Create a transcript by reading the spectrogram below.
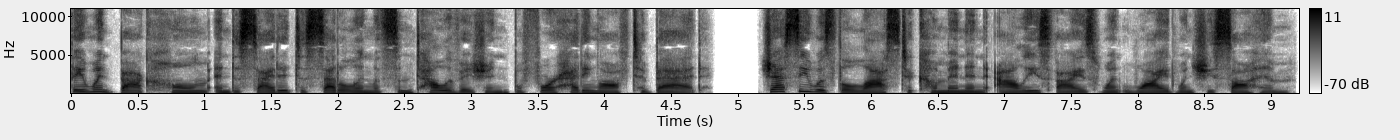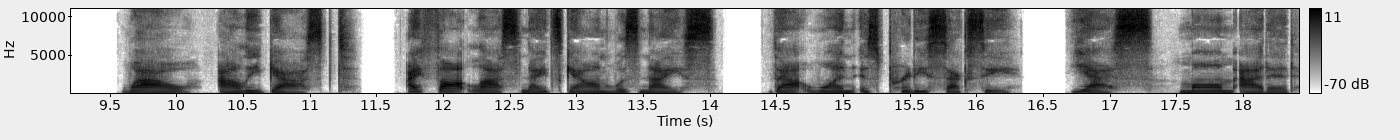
They went back home and decided to settle in with some television before heading off to bed. Jessie was the last to come in and Ali's eyes went wide when she saw him. Wow, Ali gasped. I thought last night's gown was nice. That one is pretty sexy. Yes, Mom added.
